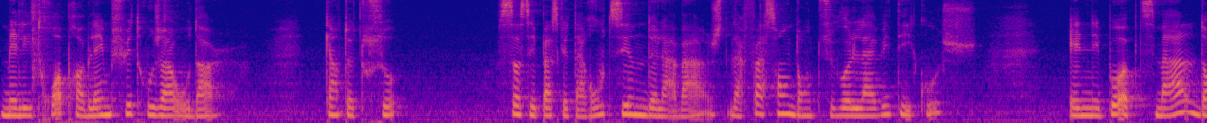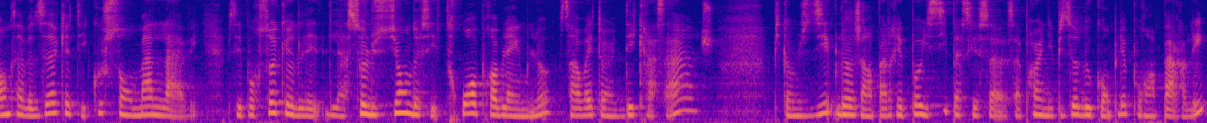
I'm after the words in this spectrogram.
Mais les trois problèmes, fuite, rougeur, odeur, quand tu as tout ça, ça c'est parce que ta routine de lavage, la façon dont tu vas laver tes couches, elle n'est pas optimale, donc ça veut dire que tes couches sont mal lavées. C'est pour ça que la solution de ces trois problèmes-là, ça va être un décrassage. Puis comme je dis, là, j'en parlerai pas ici parce que ça, ça prend un épisode au complet pour en parler.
